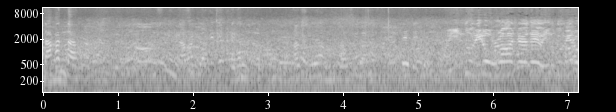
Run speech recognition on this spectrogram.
나간다. 아, 네, 네, 네. 인도 위로 올라가셔야 돼요. 인도 위로.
